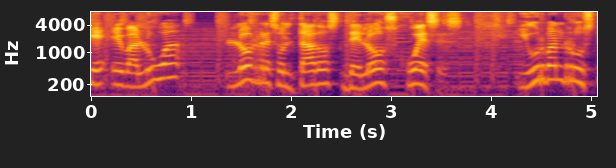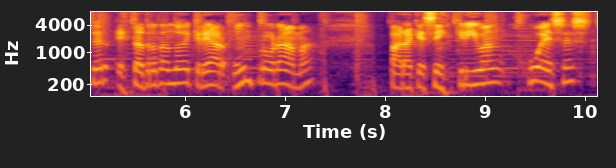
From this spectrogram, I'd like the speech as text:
que evalúa los resultados de los jueces. Y Urban Rooster está tratando de crear un programa para que se inscriban jueces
